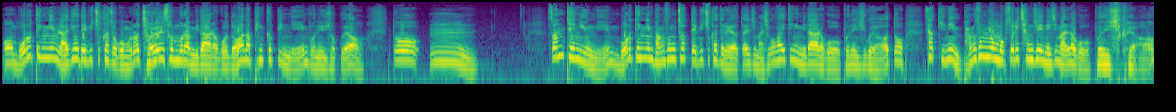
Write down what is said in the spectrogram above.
어, 모로텍님 라디오 데뷔 축하 조공으로 절 선물합니다. 라고 너 하나 핑크빛님 보내주셨고요. 또, 음, 썬테니용님, 모로텍님 방송 첫 데뷔 축하드려요. 떨지 마시고 화이팅입니다. 라고 보내주시고요. 또, 사키님, 방송용 목소리 창조해내지 말라고 보내주시고요.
